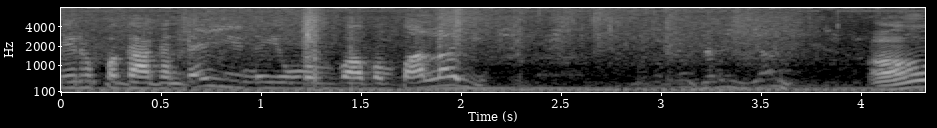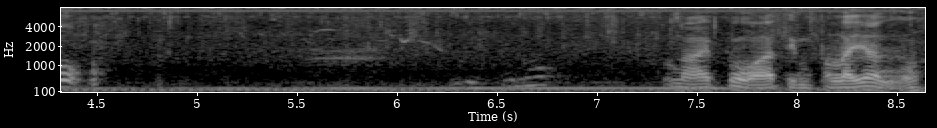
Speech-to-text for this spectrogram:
Pero pag gaganda yun na yung mababang palay. Oo. Naay po ang ating palayan, no?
